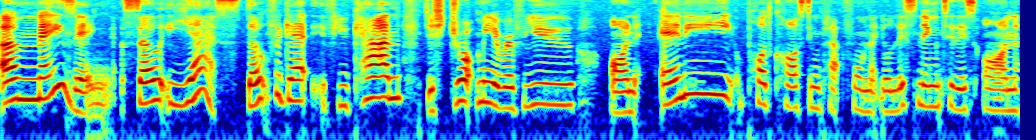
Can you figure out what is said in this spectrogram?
amazing. So, yes, don't forget if you can, just drop me a review on any podcasting platform that you're listening to this on.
